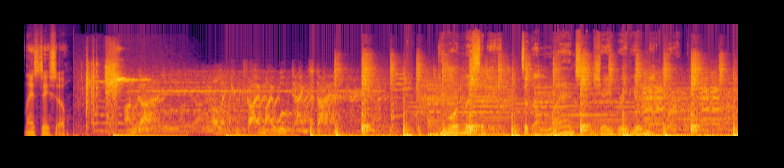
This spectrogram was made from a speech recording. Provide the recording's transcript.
Lance J Show. On guard. I'll let you try my Wu Tang style. You are listening to the Lance J Radio Network.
